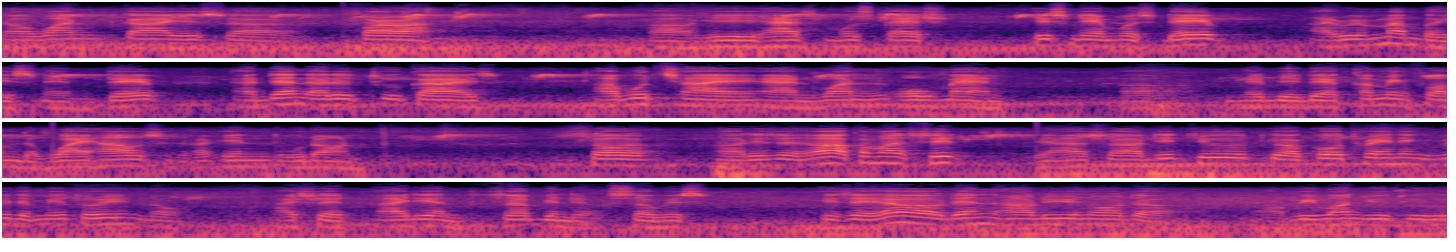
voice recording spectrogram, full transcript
the one guy is uh, Farang. Uh, he has mustache. His name was Dave. I remember his name, Dave. And then other two guys, Abud Chai and one old man. Uh, maybe they're coming from the White House uh, in Udon. So uh, they said, oh, come on, sit. Yeah, so did you go training with the military? No. I said, I didn't serve in the service. He said, oh, then how do you know the, uh, we want you to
